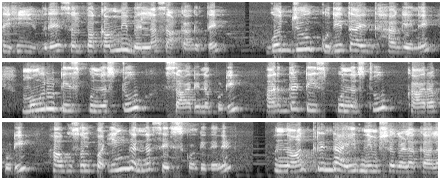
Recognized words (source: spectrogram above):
ಸಿಹಿ ಇದ್ರೆ ಸ್ವಲ್ಪ ಕಮ್ಮಿ ಬೆಲ್ಲ ಸಾಕಾಗುತ್ತೆ. ಗೊಜ್ಜು ಕುದೀತಾ ಇದ್ದ ಹಾಗೇನೆ ಮೂರು ಟೀ ಸ್ಪೂನ್ ಅಷ್ಟು ಸಾರಿನ ಪುಡಿ, ಅರ್ಧ ಟೀ ಸ್ಪೂನ್ ಅಷ್ಟು ಖಾರ ಪುಡಿ ಹಾಗೂ ಸ್ವಲ್ಪ ಇಂಗನ್ನ ಸೇರಿಸ್ಕೊಂಡಿದ್ದೇನೆ. ನಾಲ್ಕರಿಂದ ಐದು ನಿಮಿಷಗಳ ಕಾಲ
